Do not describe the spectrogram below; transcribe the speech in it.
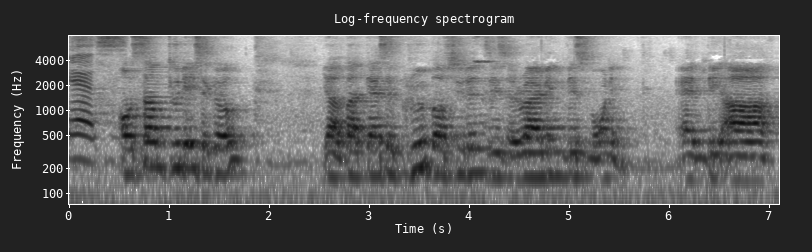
Yes. Or some two days ago. Yeah, but there's a group of students is arriving this morning, and they are.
